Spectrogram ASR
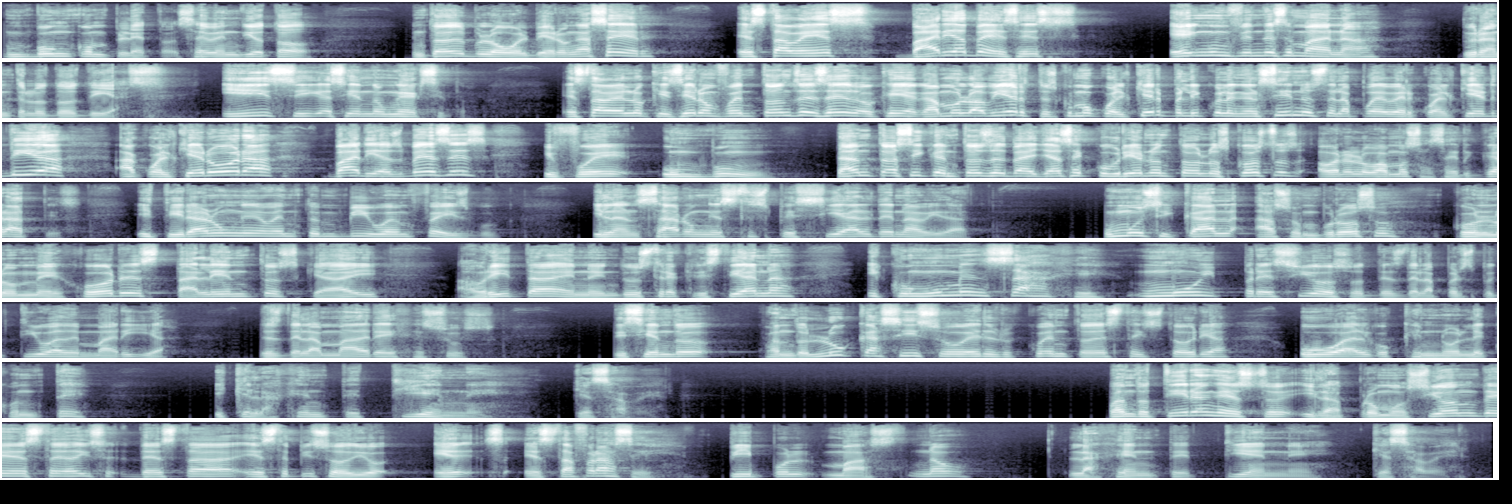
un boom completo, se vendió todo. Entonces lo volvieron a hacer, esta vez varias veces en un fin de semana durante los dos días. Y sigue siendo un éxito. Esta vez lo que hicieron fue entonces, es, ok, hagámoslo abierto. Es como cualquier película en el cine, usted la puede ver cualquier día, a cualquier hora, varias veces, y fue un boom. Tanto así que entonces ya se cubrieron todos los costos, ahora lo vamos a hacer gratis. Y tiraron un evento en vivo en Facebook y lanzaron este especial de Navidad. Un musical asombroso con los mejores talentos que hay ahorita en la industria cristiana y con un mensaje muy precioso desde la perspectiva de María, desde la Madre de Jesús diciendo, cuando Lucas hizo el cuento de esta historia, hubo algo que no le conté y que la gente tiene que saber. Cuando tiran esto y la promoción de este, de esta, este episodio es esta frase, people must know, la gente tiene que saber.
